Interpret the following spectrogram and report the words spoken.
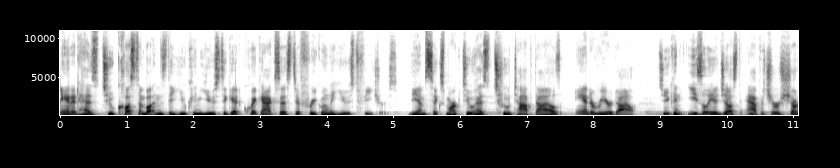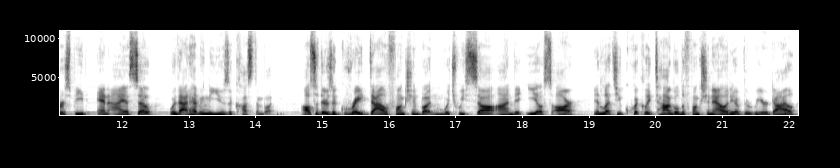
And it has two custom buttons that you can use to get quick access to frequently used features. The M6 Mark II has two top dials and a rear dial, so you can easily adjust aperture, shutter speed, and ISO without having to use a custom button. Also, there's a great dial function button, which we saw on the EOS R, and it lets you quickly toggle the functionality of the rear dial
